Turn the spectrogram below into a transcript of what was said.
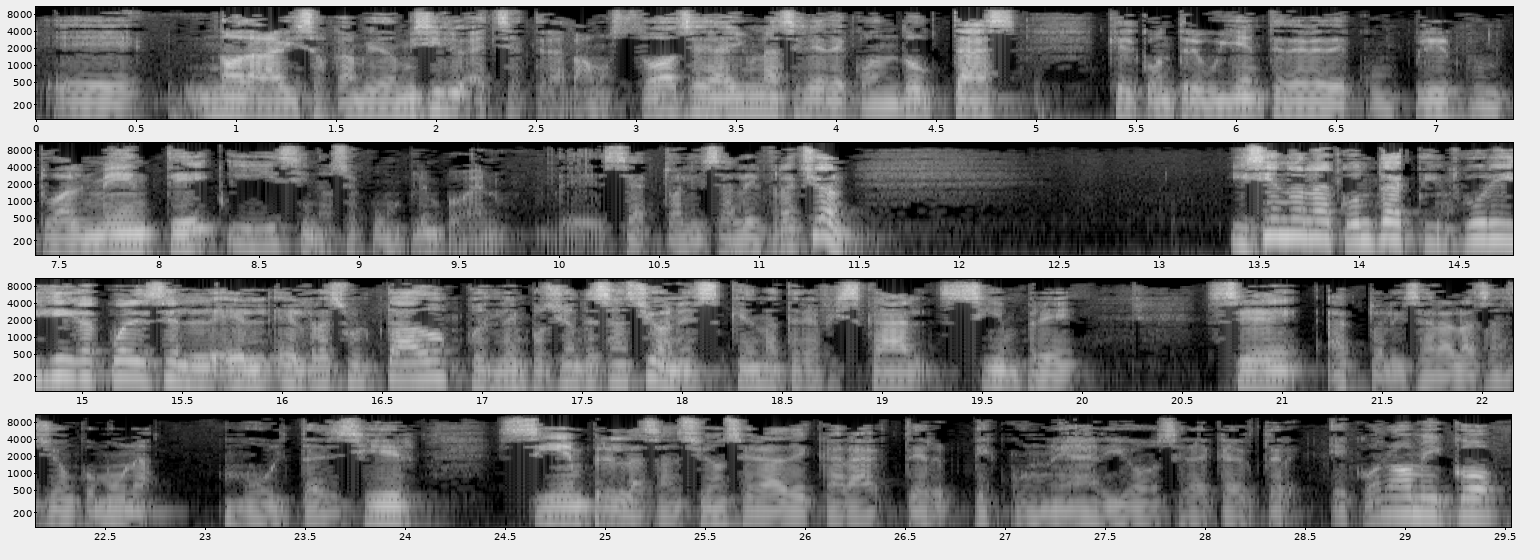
eh, no dar aviso a cambio de domicilio, etcétera. Vamos, todas hay una serie de conductas que el contribuyente debe de cumplir puntualmente y si no se cumplen, pues bueno, eh, se actualiza la infracción. Y siendo la conducta jurídica, ¿cuál es el, el- el resultado? Pues la imposición de sanciones, que en materia fiscal siempre se actualizará la sanción como una multa, es decir, siempre la sanción será de carácter pecuniario, será de carácter económico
